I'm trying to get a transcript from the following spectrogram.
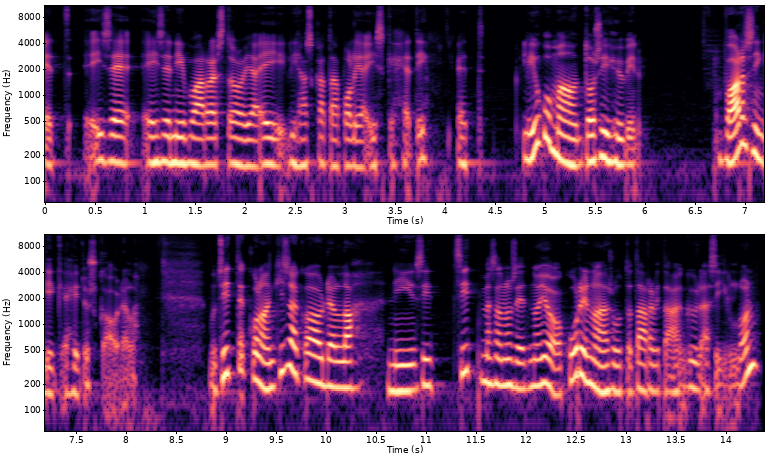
Et ei, se, ei se niin vaarallista ole ja ei lihaskatapolia iske heti. Et liukumaa on tosi hyvin varsinkin kehityskaudella. Mutta sitten kun ollaan kisakaudella, niin sitten sit mä sanoisin, että no joo, kurinalaisuutta tarvitaan kyllä silloin.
